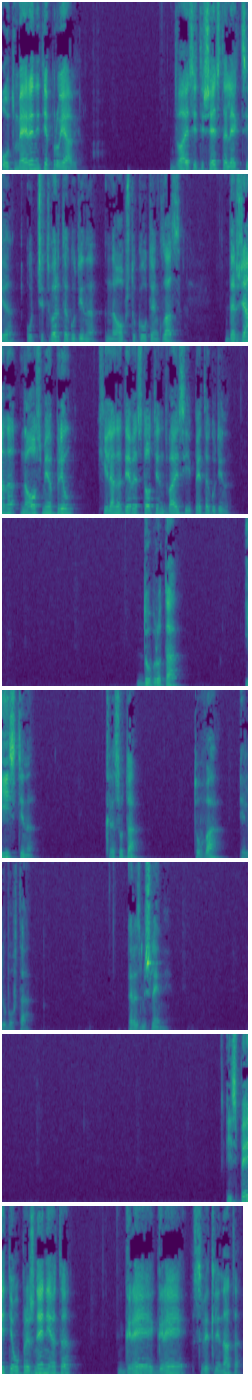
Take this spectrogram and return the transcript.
Отмерените прояви 26-та лекция от четвърта година на общо култен клас, държана на 8 април 1925 година. Доброта, истина, красота – това е любовта. Размишление Изпейте упражненията Грее, грее светлината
